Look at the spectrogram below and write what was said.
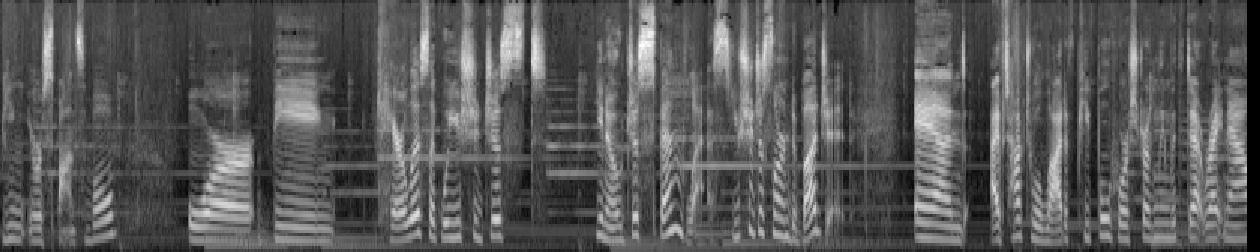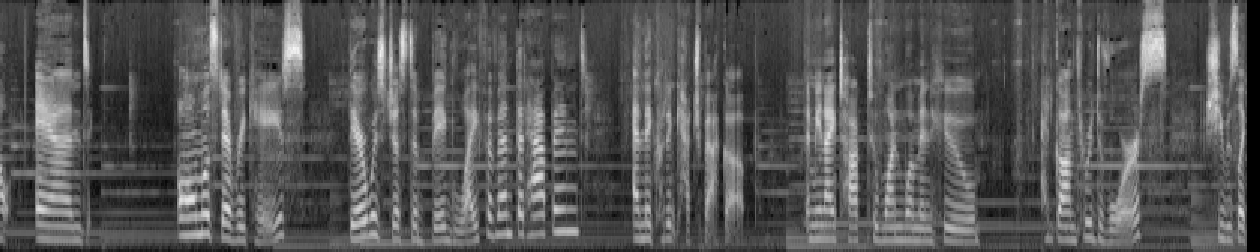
being irresponsible or being careless. Like, well, you should just, you know, just spend less. You should just learn to budget. And I've talked to a lot of people who are struggling with debt right now, and almost every case, there was just a big life event that happened and they couldn't catch back up. I mean, I talked to one woman who had gone through a divorce. She was like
